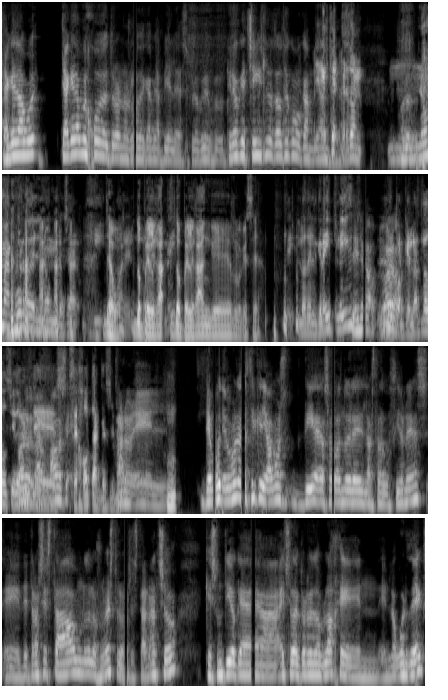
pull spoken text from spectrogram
Te ha quedado muy, te ha quedado muy Juego de Tronos lo de cambia pieles, pero creo, que Chase lo traduce como cambiante. Es que, perdón, no me acuerdo del nombre. O sea, Doppelganger, lo que sea. lo del Great Link, porque lo ha traducido antes CJ, que si no. Claro, el, Debemos decir que llevamos días hablando de las traducciones. Eh, detrás está uno de los nuestros, está Nacho, que es un tío que ha hecho de actor de doblaje en, Lower Decks,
